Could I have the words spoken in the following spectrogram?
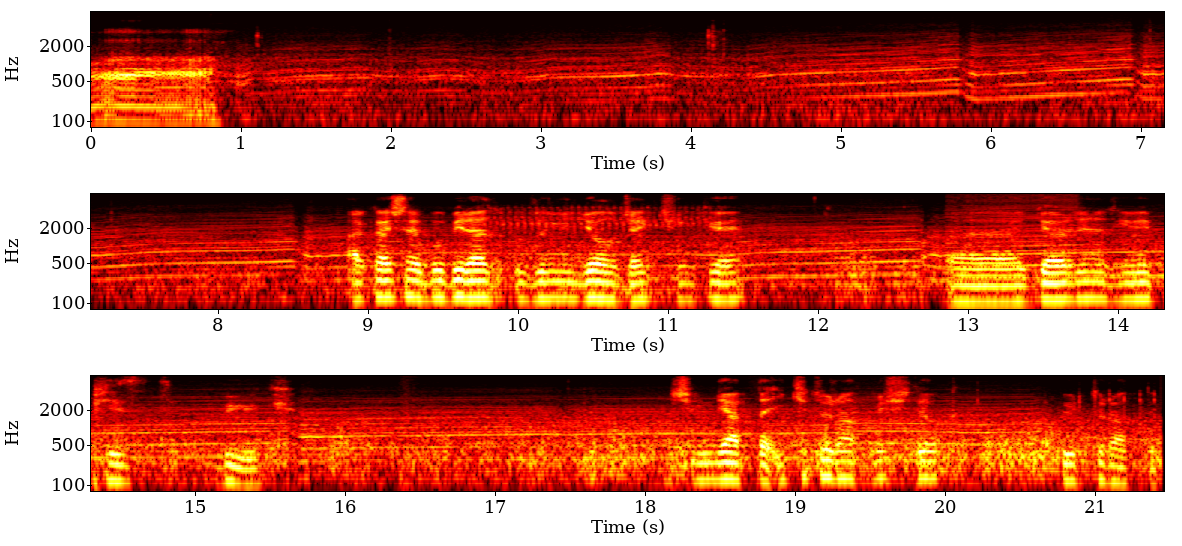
Oh. Arkadaşlar bu biraz uzun video olacak çünkü eee, gördüğünüz gibi pist büyük. Şimdi hatta iki tur atmıştık. Bir tur attık.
